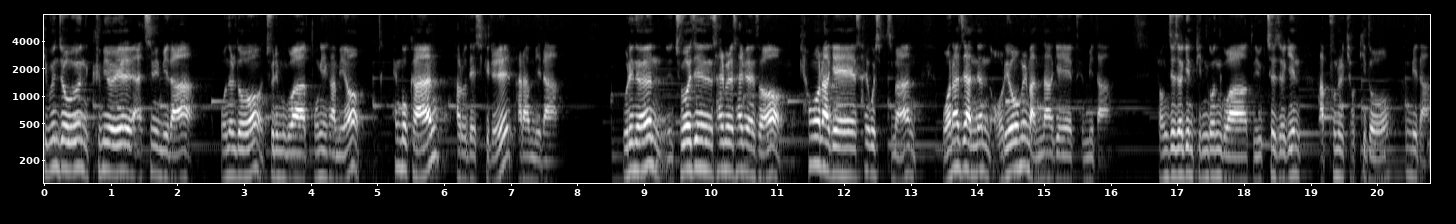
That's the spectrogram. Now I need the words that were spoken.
기분 좋은 금요일 아침입니다. 오늘도 주님과 동행하며 행복한 하루 되시기를 바랍니다. 우리는 주어진 삶을 살면서 평온하게 살고 싶지만 원하지 않는 어려움을 만나게 됩니다. 경제적인 빈곤과 또 육체적인 아픔을 겪기도 합니다.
